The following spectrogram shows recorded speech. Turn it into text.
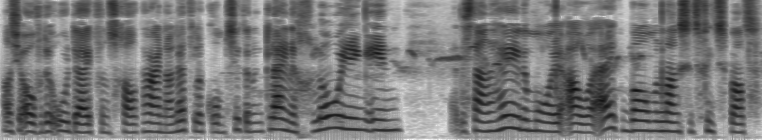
Als je over de oerdijk van Schalkhaar naar letterlijk komt, zit er een kleine glooiing in. Er staan hele mooie oude eikenbomen langs het fietspad.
